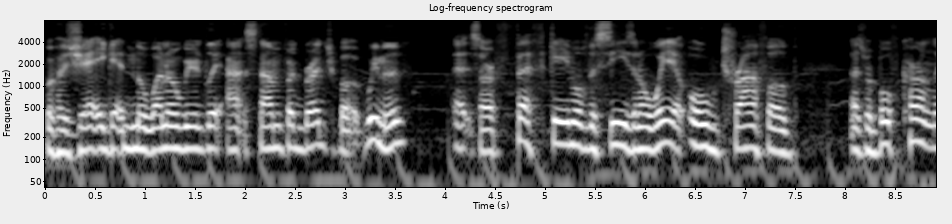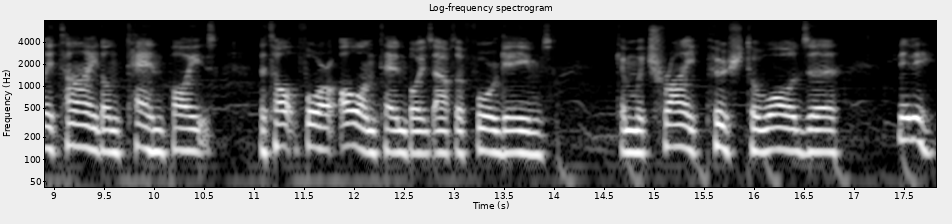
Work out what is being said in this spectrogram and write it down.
with Ajeti getting the winner weirdly at Stamford Bridge, but we move. It's our fifth game of the season away at Old Trafford, as we're both currently tied on 10 points. The top four all on 10 points after four games. Can we try push towards uh, maybe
